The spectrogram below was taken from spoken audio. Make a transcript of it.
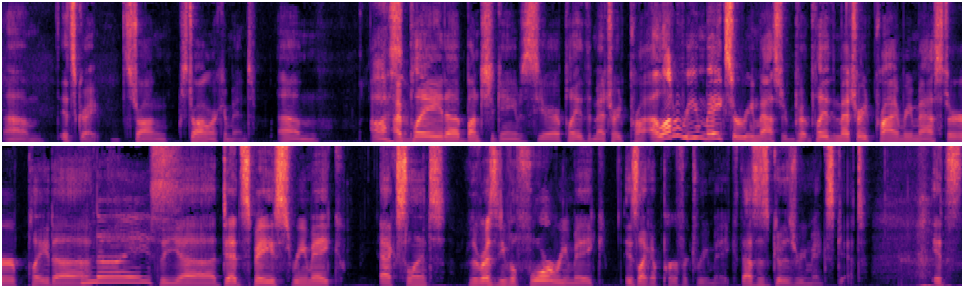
Um, it's great, strong strong recommend. Um, awesome. I played a bunch of games this year. I played the Metroid Prime, a lot of remakes or remastered. Played the Metroid Prime remaster. Played uh nice. the uh, Dead Space remake, excellent. The Resident Evil 4 remake is like a perfect remake. That's as good as remakes get. It's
